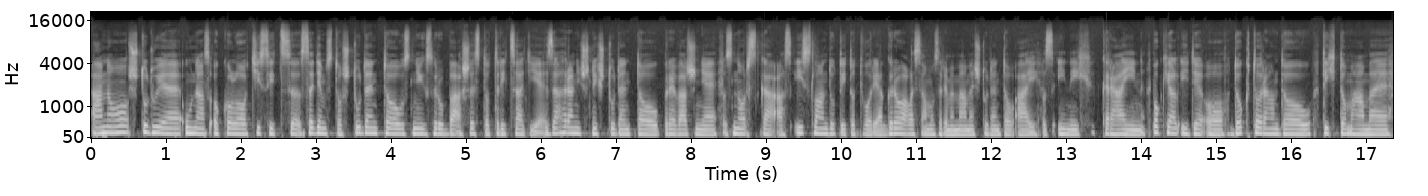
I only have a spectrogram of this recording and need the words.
Áno, študuje u nás okolo 1700 študentov, z nich zhruba 630 je zahraničných študentov, prevažne z Norska a z Islandu. Títo tvoria gro, ale samozrejme máme študentov aj z iných krajín. Pokiaľ ide o doktorandov, týchto máme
